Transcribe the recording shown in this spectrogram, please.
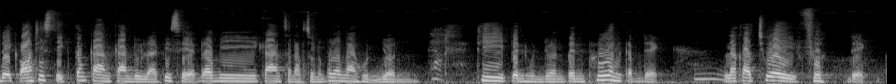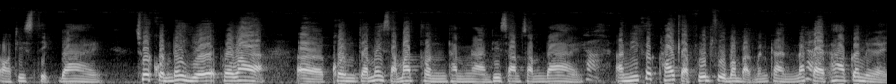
เด็กออทิสติกต้องการการดูแลพิเศษ เรามีการสนับสนุนพัฒนาหุ่นยนต์ค่ะที่เป็นหุ่นยนต์เป็นเพื่อนกับเด็กอืมแล้วก็ช่วยฝึกเด็กออทิสติกได้ ช่วยคนได้เยอะ เพราะว่าเอ่อ คนจะไม่สามารถทนทำงานที่ซ้ำๆได้ค่ะอันนี้ก็คล้ายกับฟื้นฟูบำบัดเหมือนกัน นักค่ะกายภาพก็เหนื่อย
